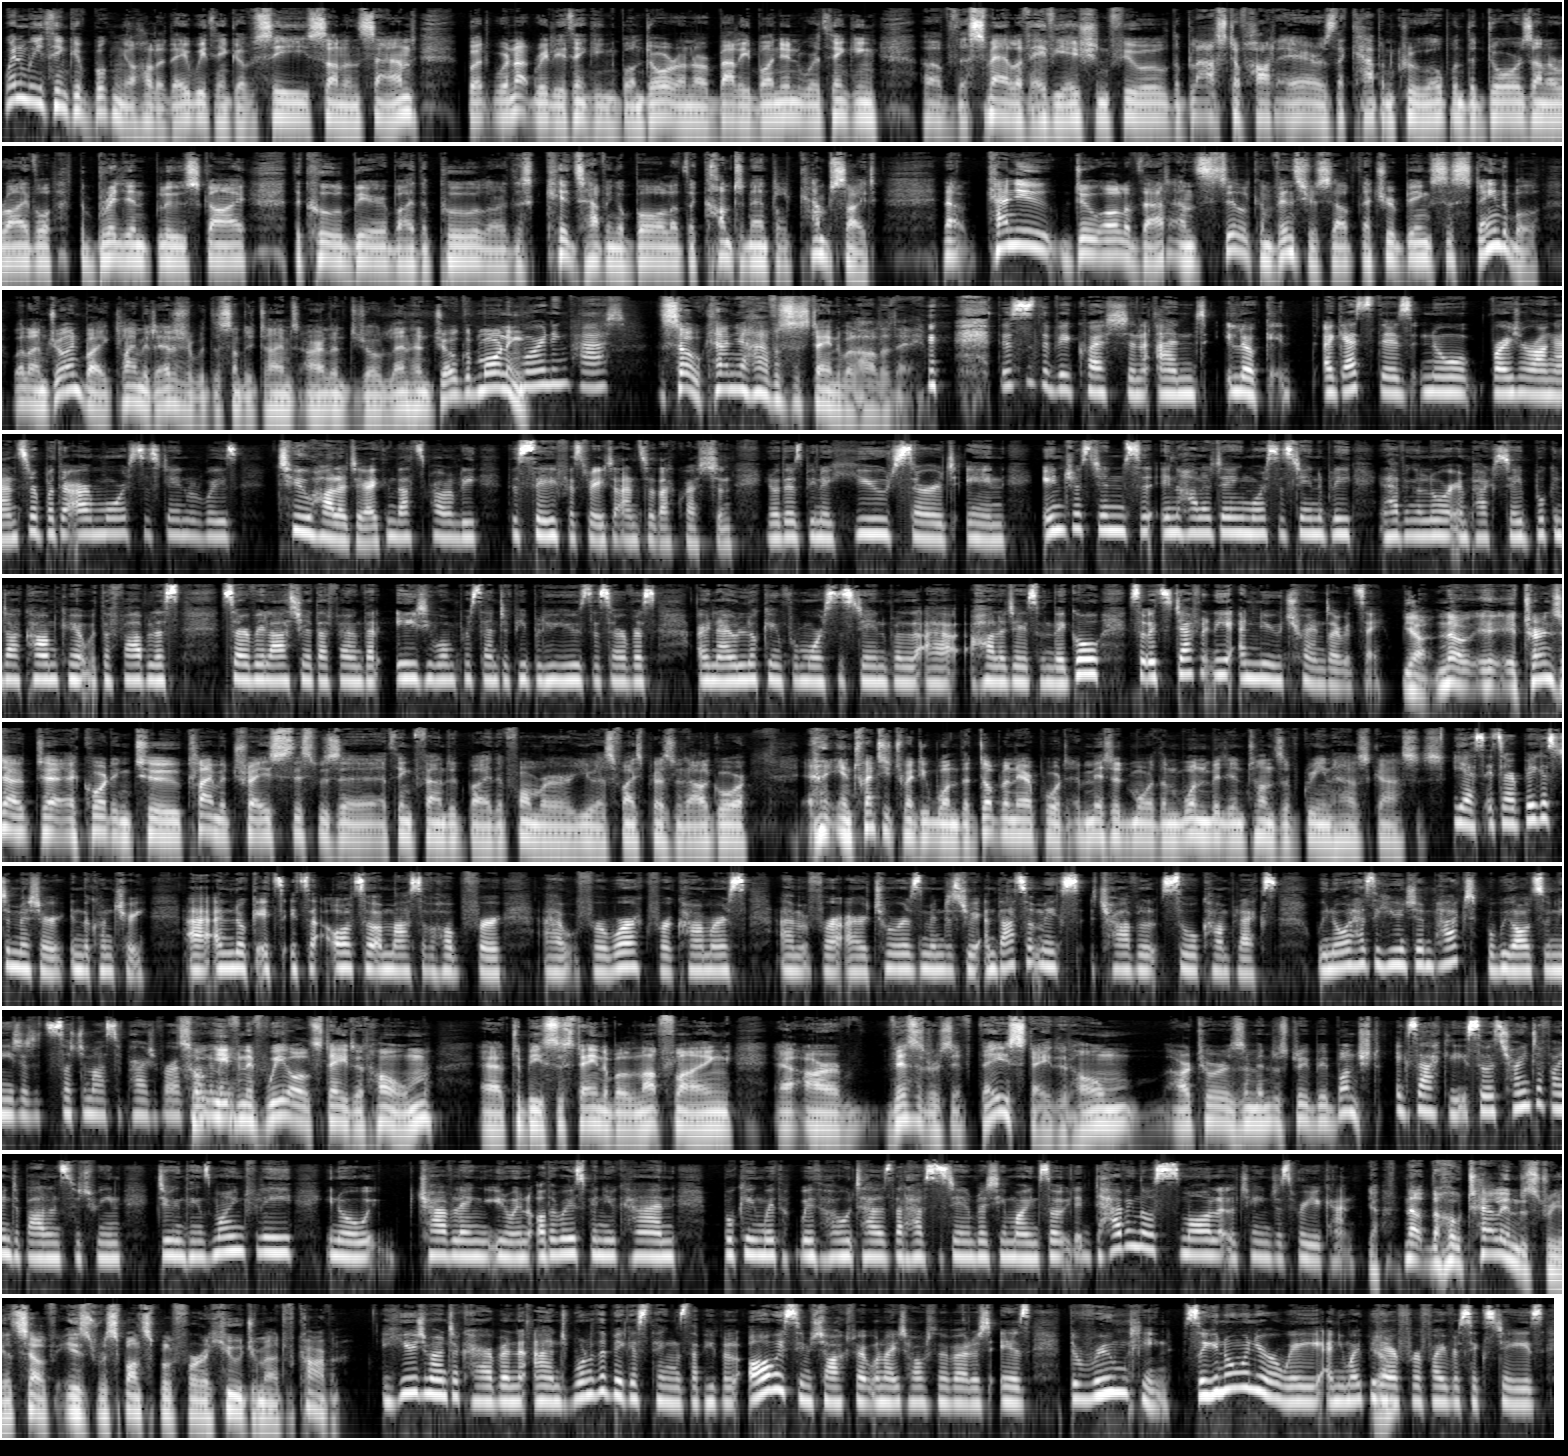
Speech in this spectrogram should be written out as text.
When we think of booking a holiday, we think of sea, sun, and sand, but we're not really thinking Bundoran or Ballybunion. We're thinking of the smell of aviation fuel, the blast of hot air as the cabin crew opened the doors on arrival, the brilliant blue sky, the cool beer by the pool, or the kids having a ball at the continental campsite. Now, can you do all of that and still convince yourself that you're being sustainable? Well, I'm joined by climate editor with the Sunday Times Ireland, Jo Linehan. Jo, good morning. Morning, Pat. So, can you have a sustainable holiday? This is the big question. And look, I guess there's no right or wrong answer, but there are more sustainable ways to holiday. I think that's probably the safest way to answer that question. You know, there's been a huge surge in interest in in holidaying more sustainably and having a lower impact stay. Booking.com came out with a fabulous survey last year that found that 81% of people who use the service are now looking for more sustainable uh, holidays when they go. So it's definitely a new trend, I would say. Yeah, no, it, it turns out, uh, according to Climate Trace, this was a, a thing founded by the former US Vice President Al Gore. In 2021, the Dublin airport emitted more than 1 million tonnes of greenhouse gases. Yes, it's our biggest emitter in the country, uh, and look, it's it's also a massive hub for uh, for work, for commerce, um, for our tourism industry, and that's what makes travel so complex. We know it has a huge impact, but we also need it. It's such a massive part of our So economy. even if we all stayed at home uh, to be sustainable, not flying, uh, our visitors, if they stayed at home, our tourism industry be bunched. Exactly. So it's trying to find a balance between doing things mindfully, you know, traveling, you know, in other ways when you can, booking with with hotels that have sustainability in mind. So having those small little changes where you can. Yeah. Now, the hotel industry itself is responsible for a huge amount of carbon. A huge amount of carbon and one of the biggest things that people always seem shocked about when I talk to them about it is the room clean. So you know when you're away and you might be Yeah. there for 5 or 6 days,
